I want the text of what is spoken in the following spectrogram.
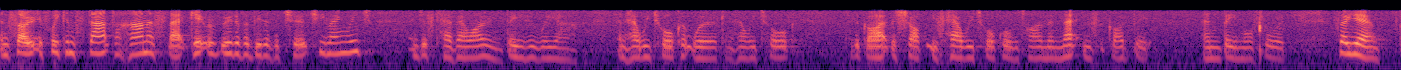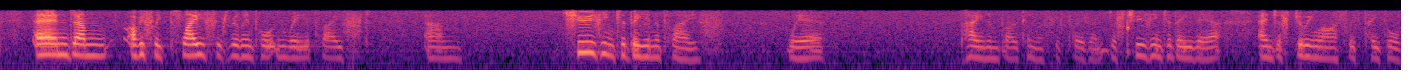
And so if we can start to harness that, get rid of a bit of the churchy language and just have our own, be who we are. And how we talk at work and how we talk to the guy at the shop is how we talk all the time and that is the God bit and be more fluid. So yeah. And um, obviously place is really important where you're placed. Um, choosing to be in a place where pain and brokenness is present, just choosing to be there and just doing life with people.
